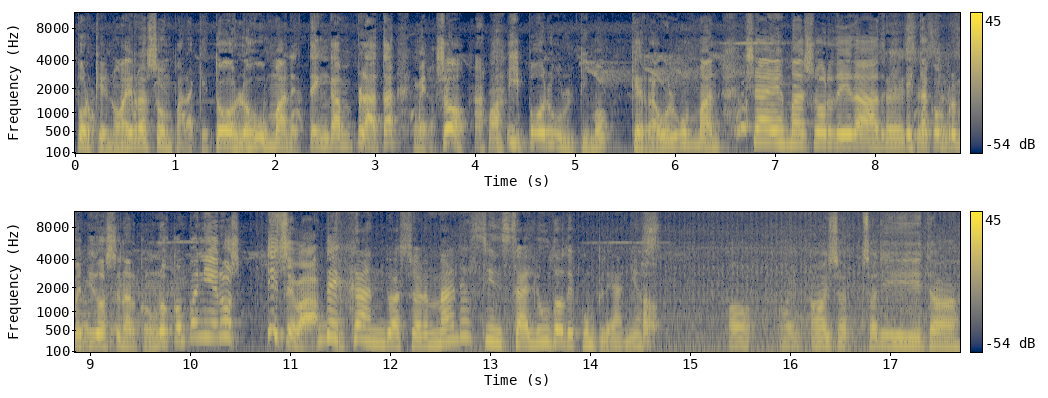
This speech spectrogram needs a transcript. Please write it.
porque no hay razón para que todos los Guzmanes tengan plata, menos yo. Ah. Y por último, que Raúl Guzmán ya es mayor de edad, Sí, está sí, comprometido sí, a cenar con unos compañeros y se va. Dejando a su hermana sin saludo de cumpleaños. Oh, ay, ay, Sa- Sarita.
